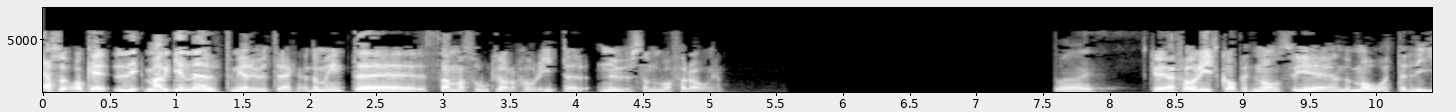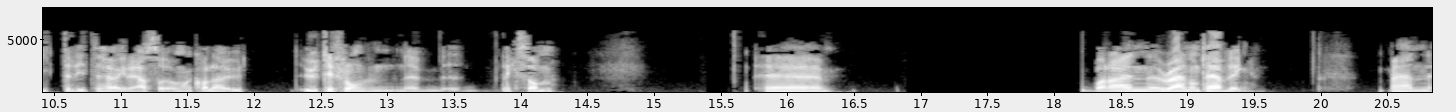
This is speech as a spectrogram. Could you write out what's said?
Alltså Ja. okej, li, marginellt mer uträknade. De är inte samma solklara favoriter nu som de var förra gången. Nej. Ska jag göra favoritskapet till någon så ger jag ändå Moet lite, lite högre. Alltså om man kollar ut, utifrån eh, liksom eh, bara en random tävling. Men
